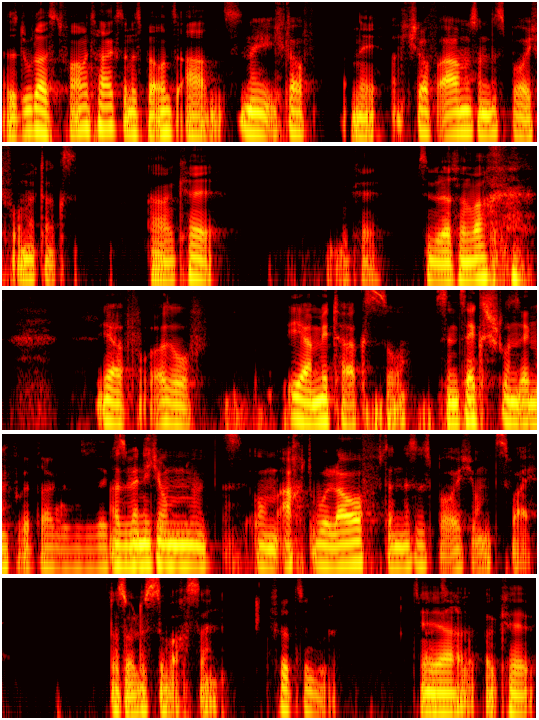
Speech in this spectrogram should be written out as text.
Also du läufst vormittags und das bei uns abends. Nee, ich laufe Nee. ich lauf abends und das bei euch vormittags. Ah, okay. Okay. Sind wir da schon wach? Ja, also eher mittags so. Es sind sechs Stunden. Sechs, das so sechs also wenn ich um, um 8 Uhr laufe, dann ist es bei euch um zwei. Da solltest du wach sein. 14 Uhr. 20 ja, Uhr. okay.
